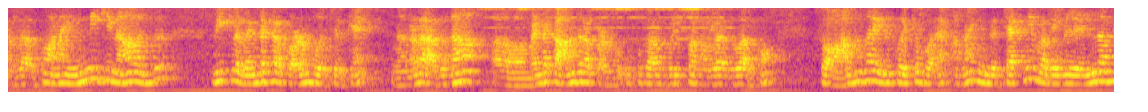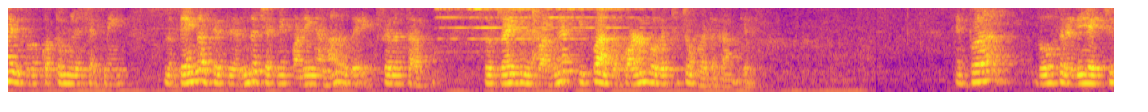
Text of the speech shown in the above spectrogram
நல்லா இருக்கும். ஆனால் இன்னைக்கு நான் வந்து வீட்டில் வெண்டைக்காய் குழம்பு வச்சுருக்கேன். அதனால் அதுதான் வெண்டைக்காய் ஆந்திரா குழம்பு. உப்பு காரம் புளிப்பா நல்லா இதுவாக இருக்கும். ஸோ அதுதான் இதுக்கு வைக்க போகிறேன் ஆனால் இந்த சட்னி வகைகள் எல்லாமே இருக்கணும். கொத்தமல்லி சட்னி இந்த தேங்காய் சேர்த்து எந்த சட்னி பண்ணிங்கன்னா அது எக்ஸலண்ட்டாக இருக்கும். ஸோ ட்ரை பண்ணி பாருங்கள் இப்போ அந்த குழம்பு வச்சுட்டு உங்கள்கிட்ட காமிக்கிறேன். இப்போ தோசை ரெடி ஆகிடுச்சு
